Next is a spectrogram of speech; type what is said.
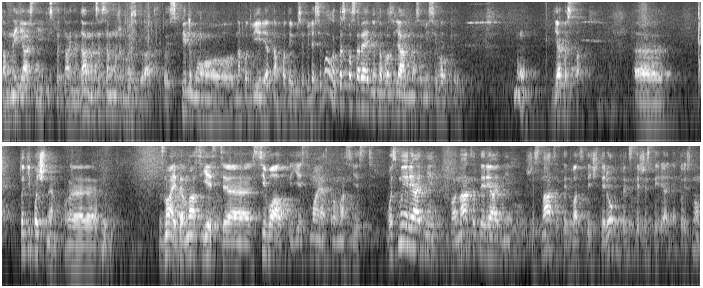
там неясні якісь питання. Да? Ми це все можемо розібрати. Тобто підемо на подвір'я, там подивимося біля сівалок безпосередньо, там розглянемо самі сівалки. Ну, якось так. Тоді почнемо. Е, Знаєте, у нас є е, сівалки, є маестро, у нас є 8-рядні, 12-рядні, 16, 24, 36 рядні. Тобто, ну,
